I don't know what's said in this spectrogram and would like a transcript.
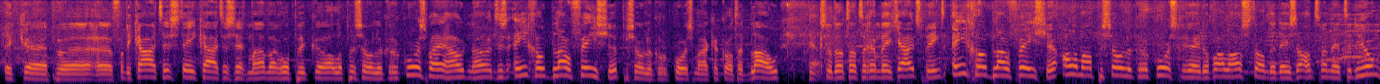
Ik heb uh, van die kaarten, steekkaarten zeg maar, waarop ik uh, alle persoonlijke records bijhoud. Nou, het is één groot blauw feestje. Persoonlijke records maak ik altijd blauw. Ja. Zodat dat er een beetje uitspringt. Eén groot blauw feestje. Allemaal persoonlijke records gereden op alle afstanden. Deze Antoinette de Jong.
